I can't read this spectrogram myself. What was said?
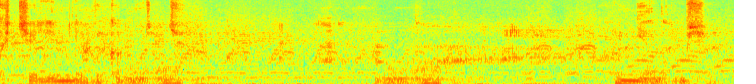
Chcieli mnie wykończyć. Nie dam się.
